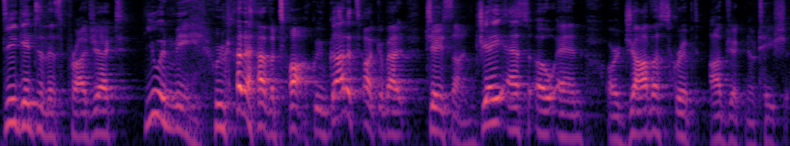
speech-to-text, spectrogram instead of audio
dig into this project, you and me, we've got to have a talk. We've got to talk about JSON, J-S-O-N, or JavaScript Object Notation.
